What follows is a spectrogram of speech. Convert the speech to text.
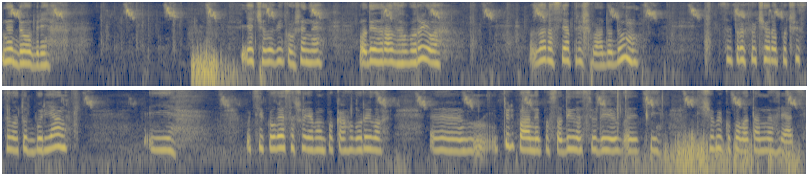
недобрі. Я чоловіку вже не один раз говорила. Зараз я прийшла додому. Це трохи вчора почистила тут бур'ян. І оці колеса, що я вам поки говорила, тюльпани посадила сюди, е, ті, що викопала там на грядці.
